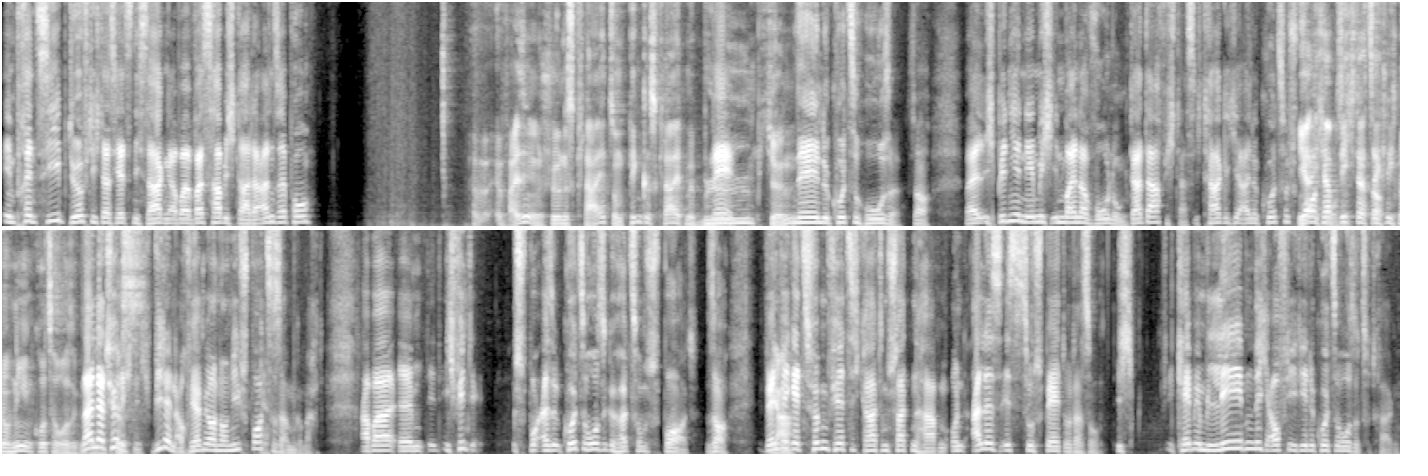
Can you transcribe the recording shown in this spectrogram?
im Prinzip dürfte ich das jetzt nicht sagen, aber was habe ich gerade an, Seppo? Äh, weiß ich nicht, ein schönes Kleid, so ein pinkes Kleid mit Nee. Blümchen. Nee, eine kurze Hose. So. Weil ich bin hier nämlich in meiner Wohnung. Da darf ich das. Ich trage hier eine kurze Sporthose. Ja, ich habe dich tatsächlich noch nie in kurzer Hose So. gesehen. Nein, natürlich Das- nicht. Wie denn auch? Wir haben ja auch noch nie Sport zusammen gemacht. Aber ähm, ich finde, also kurze Hose gehört zum Sport. So. Wenn Ja. wir jetzt 45 Grad im Schatten haben und alles ist zu spät oder so, ich käme im Leben nicht auf die Idee, eine kurze Hose zu tragen.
